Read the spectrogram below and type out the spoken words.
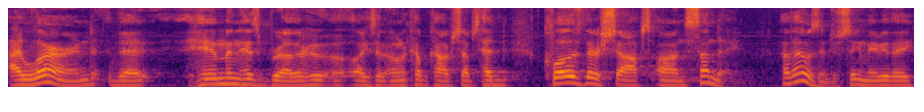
I learned that him and his brother, who, uh, like I said, own a couple coffee shops, had closed their shops on Sunday. Now that was interesting. Maybe they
